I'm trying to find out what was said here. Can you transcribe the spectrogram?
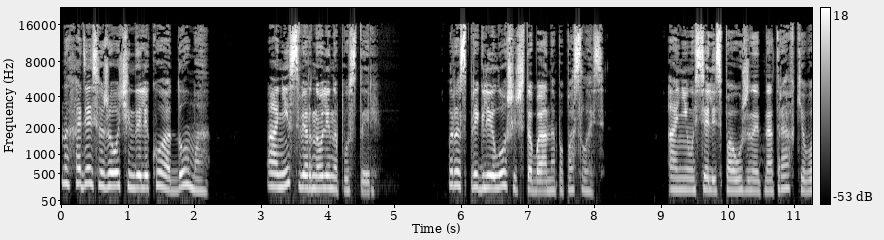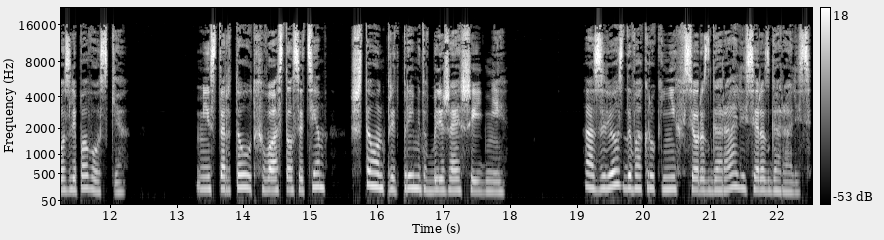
находясь уже очень далеко от дома, они свернули на пустырь. Распрягли лошадь, чтобы она попаслась. Они уселись поужинать на травке возле повозки. Мистер Тоут хвастался тем, что он предпримет в ближайшие дни. А звезды вокруг них все разгорались и разгорались.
